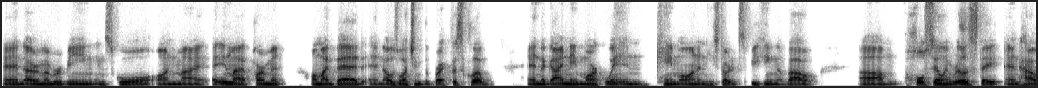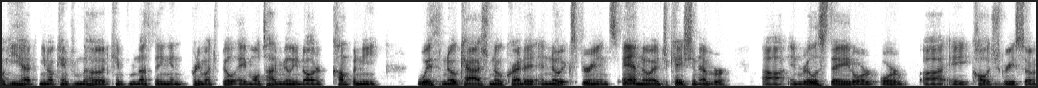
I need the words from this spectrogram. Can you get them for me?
And I remember being in school on my in my apartment on my bed, and I was watching The Breakfast Club, and a guy named Mark Witton came on, and he started speaking about um, wholesaling real estate and how he had you know came from the hood, came from nothing, and pretty much built a multi million dollar company with no cash, no credit, and no experience and no education ever uh, in real estate or or uh, a college degree. So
